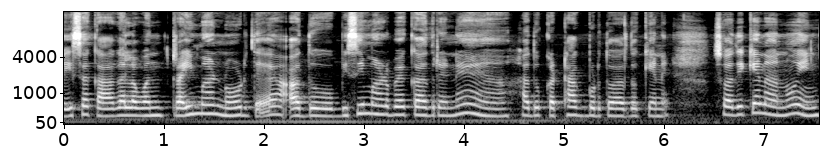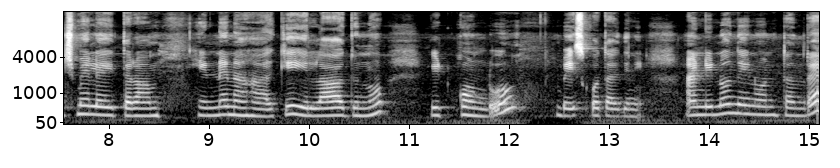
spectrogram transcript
ಬೇಯಿಸೋಕ್ಕಾಗಲ್ಲ ಒಂದು ಟ್ರೈ ಮಾಡಿ ನೋಡಿದೆ. ಅದು ಬಿಸಿ ಮಾಡಬೇಕಾದ್ರೇ ಅದು ಕಟ್ಟಾಗ್ಬಿಡ್ತು ಅದಕ್ಕೇ ಸೊ ಅದಕ್ಕೆ ನಾನು ಹೆಂಚ್ ಮೇಲೆ ಈ ಥರ ಎಣ್ಣೆನ ಹಾಕಿ ಎಲ್ಲದನ್ನು ಇಟ್ಕೊಂಡು ಬೇಯಿಸ್ಕೋತಾ ಇದ್ದೀನಿ. ಆ್ಯಂಡ್ ಇನ್ನೊಂದೇನು ಅಂತಂದರೆ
